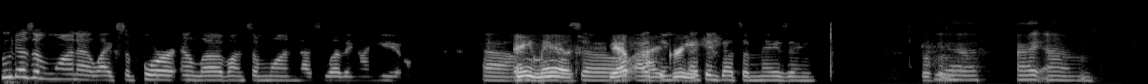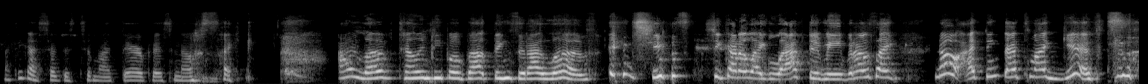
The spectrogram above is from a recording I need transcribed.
who doesn't want to like support and love on someone that's loving on you? Um, Amen. So yep, I, I think agree. I think that's amazing. Mm-hmm. Yeah, I um, I think I said this to my therapist, and I was like, I love telling people about things that I love, and she was she kind of like laughed at me, but I was like. No, I think that's my gift. I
